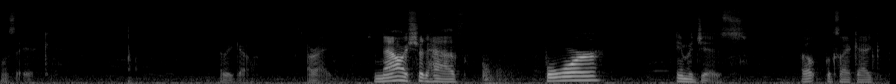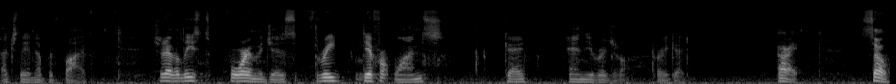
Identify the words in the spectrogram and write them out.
Mosaic. There we go. Alright. So now I should have four images. Oh, looks like I actually end up with five. Should have at least four images, three different ones, okay, and the original. Very good. All right. So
